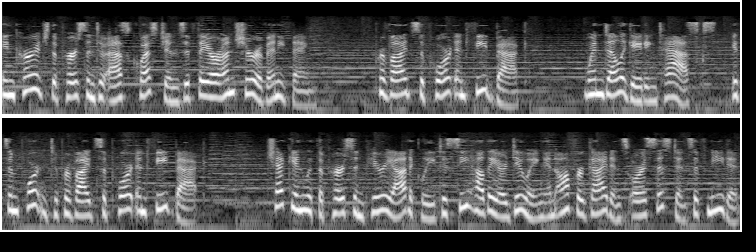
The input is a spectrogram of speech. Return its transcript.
Encourage the person to ask questions if they are unsure of anything. Provide support and feedback. When delegating tasks, it's important to provide support and feedback. Check in with the person periodically to see how they are doing and offer guidance or assistance if needed.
